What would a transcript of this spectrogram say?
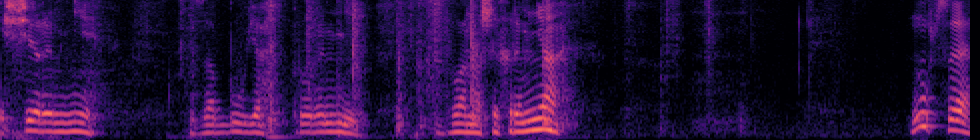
І ще ремні. Забув я про ремні. Два наших ремня. Ну все,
